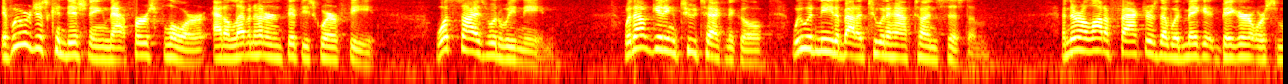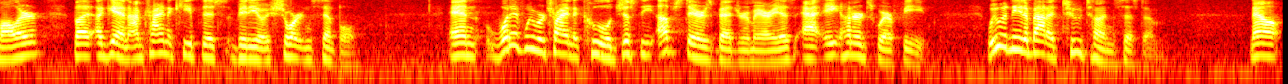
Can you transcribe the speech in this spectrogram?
If we were just conditioning that first floor at 1150 square feet, what size would we need? Without getting too technical, we would need about a two and a half ton system. And there are a lot of factors that would make it bigger or smaller, but again, I'm trying to keep this video short and simple. And what if we were trying to cool just the upstairs bedroom areas at 800 square feet? We would need about a two ton system. Now,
